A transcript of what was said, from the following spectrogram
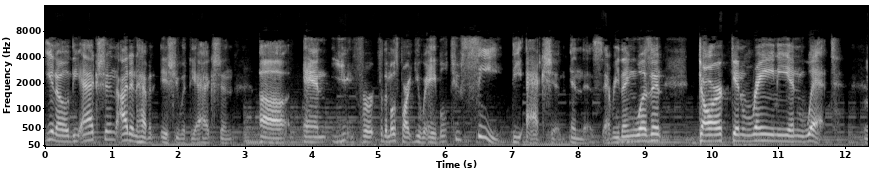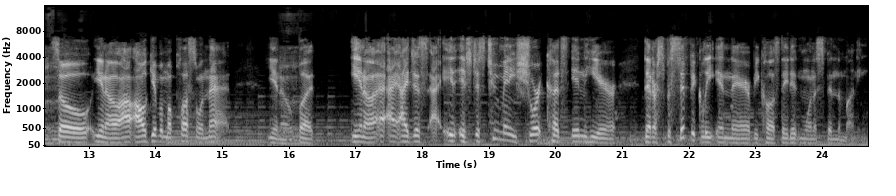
you know, the action, I didn't have an issue with the action. Uh, and you, for for the most part, you were able to see the action in this. Everything wasn't dark and rainy and wet. Mm-hmm. So you know, I'll, I'll, give them a plus on that. You know, mm-hmm. but you know, I, I just, I, it's just too many shortcuts in here that are specifically in there because they didn't want to spend the money.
